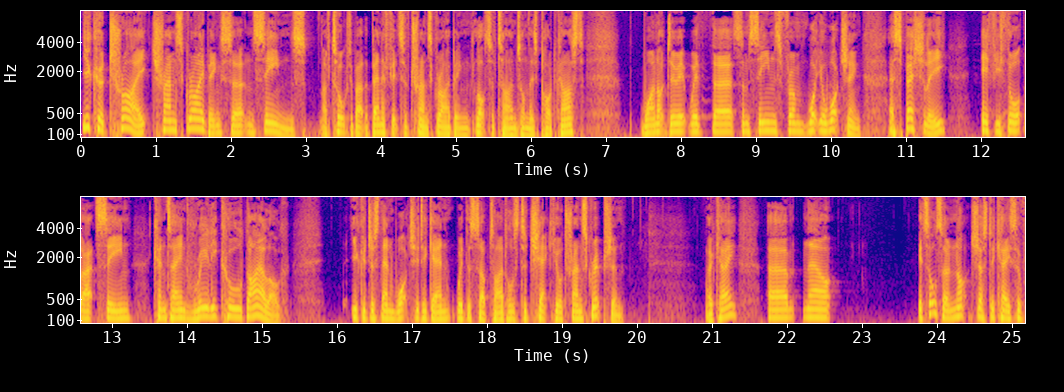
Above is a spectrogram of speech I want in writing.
you could try transcribing certain scenes. I've talked about the benefits of transcribing lots of times on this podcast. Why not do it with uh, some scenes from what you're watching, especially if you thought that scene contained really cool dialogue? You could just then watch it again with the subtitles to check your transcription. Okay? Um, now, it's also not just a case of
